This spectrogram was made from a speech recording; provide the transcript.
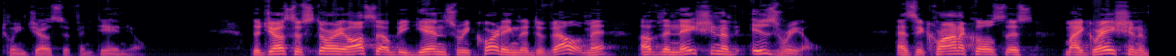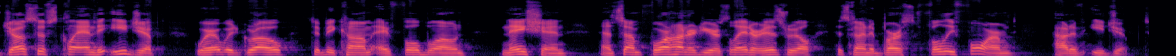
between Joseph and Daniel. The Joseph story also begins recording the development of the nation of Israel as it chronicles this migration of Joseph's clan to Egypt, where it would grow to become a full blown nation. And some 400 years later, Israel is going to burst fully formed out of Egypt.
